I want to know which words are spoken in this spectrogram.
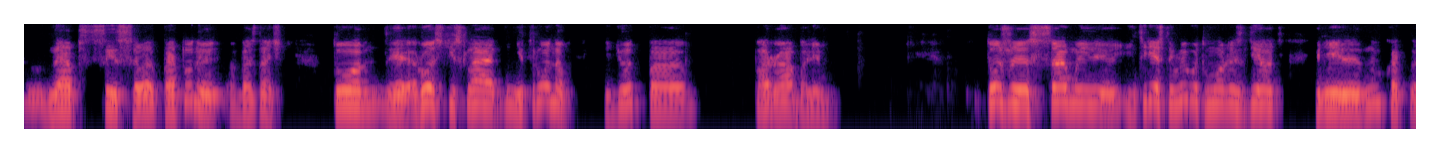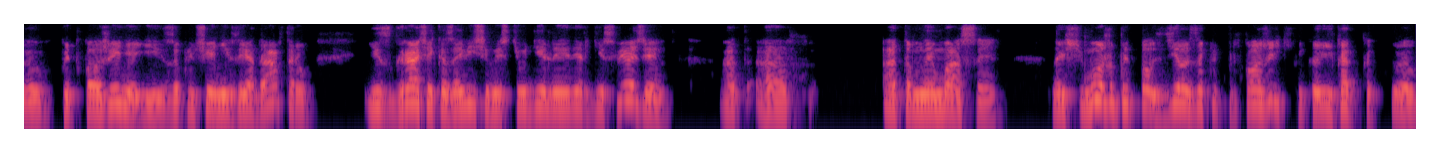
на абсцисс протоны обозначить, то э, рост числа нейтронов идет по параболе. Тоже самый интересный вывод можно сделать, ну, как э, предположение и заключение из ряда авторов, из графика зависимости удельной энергии связи от а, атомной массы, значит, можно сделать предположить, и как, как, э,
